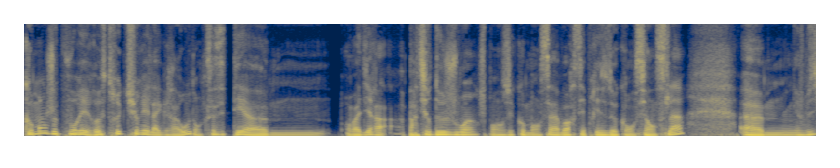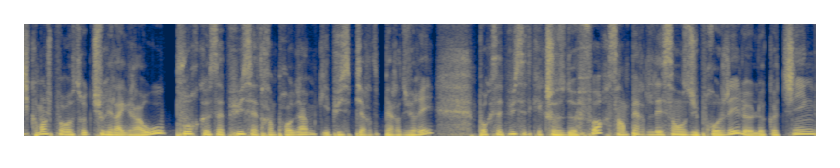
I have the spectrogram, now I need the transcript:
comment je pourrais restructurer la Graou? Donc ça, c'était on va dire à, partir de juin, je pense, j'ai commencé à avoir ces prises de conscience là. Euh, je me dis comment je peux restructurer la Graou pour que ça puisse être un programme qui puisse perdurer, pour que ça puisse être quelque chose de fort, sans perdre l'essence du projet, le, coaching,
